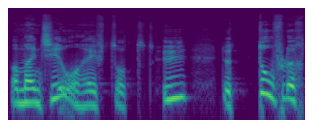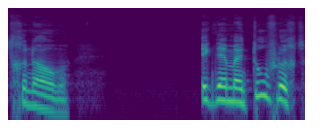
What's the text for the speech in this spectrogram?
want mijn ziel heeft tot u de toevlucht genomen. Ik neem mijn toevlucht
